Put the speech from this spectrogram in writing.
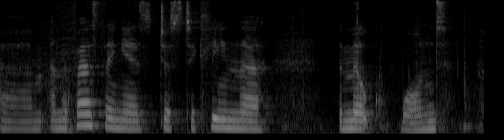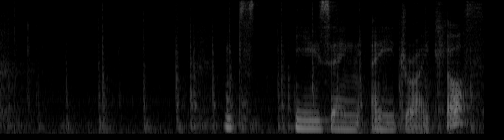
Um, and the first thing is just to clean the, the milk wand. Using a dry cloth.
